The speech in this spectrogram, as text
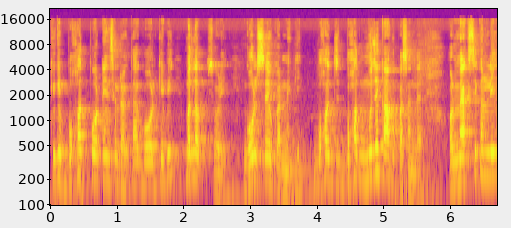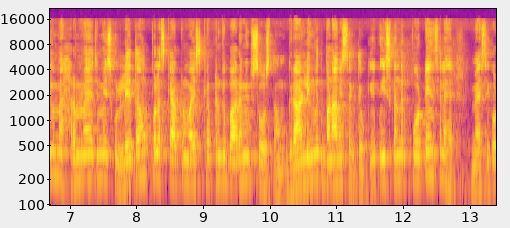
क्योंकि बहुत पोटेंशियल रखता है गोल की भी मतलब सॉरी गोल सेव करने की। बहुत बहुत मुझे काफ़ी पसंद है। और मैक्सिकन लीग में हर मैच में इसको लेता हूँ प्लस कैप्टन वाइस कैप्टन के बारे में भी सोचता हूँ। ग्रांड लीग में तो बना भी सकते हो, क्योंकि इसके अंदर पोटेंशियल है। मैसी को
